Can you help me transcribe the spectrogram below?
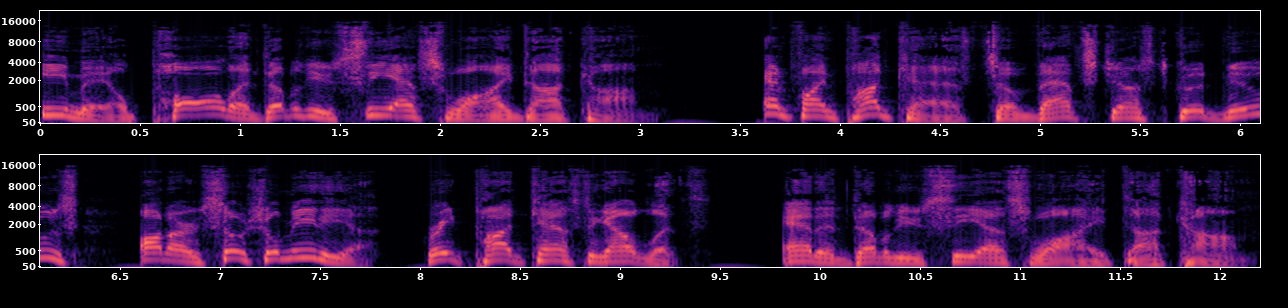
Email paul at wcsy.com and find podcasts of That's Just Good News on our social media, great podcasting outlets, and at wcsy.com.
